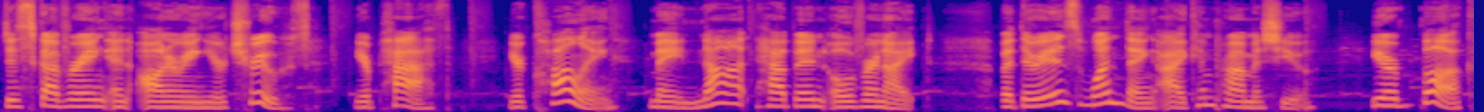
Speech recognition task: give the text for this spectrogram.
discovering and honoring your truth, your path, your calling may not happen overnight. But there is one thing I can promise you your book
